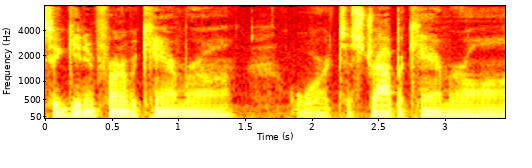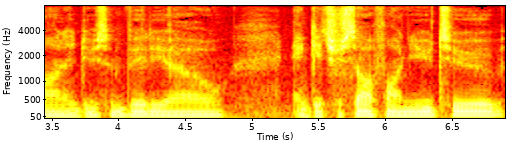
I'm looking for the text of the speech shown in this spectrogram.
to get in front of a camera or to strap a camera on and do some video and get yourself on YouTube,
